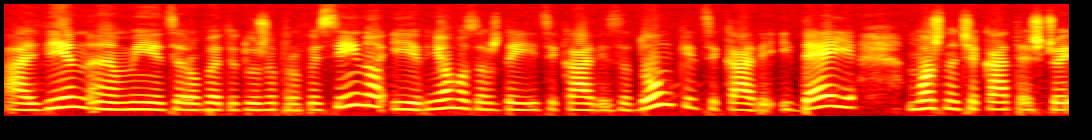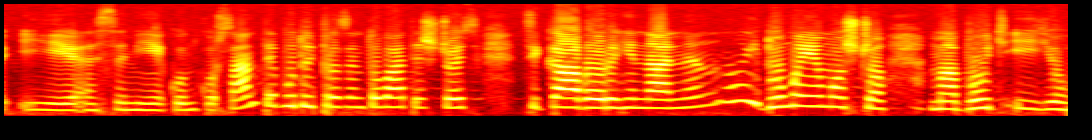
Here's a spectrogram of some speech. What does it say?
А він е, вміє це робити дуже професійно, і в нього завжди є цікаві задумки, цікаві ідеї. Можна чекати, що і самі конкурсанти будуть презентувати щось цікаве, оригінальне. Ну і думаємо, що, мабуть, і його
